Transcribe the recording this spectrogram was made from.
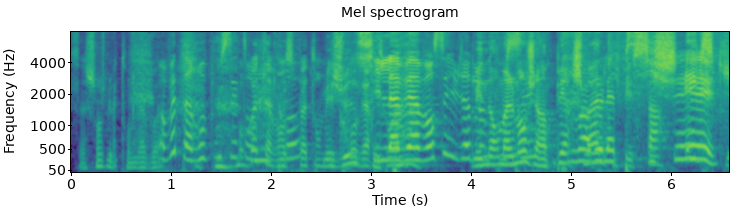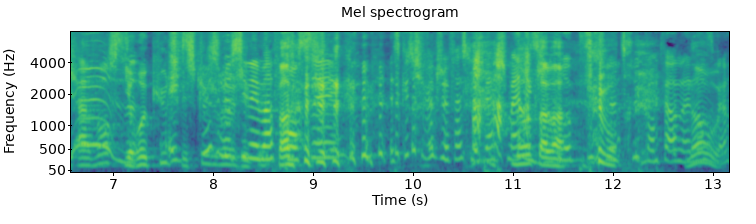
Ça change le ton de la voix. En fait, t'as repoussé ton Pourquoi t'avances micro. pas ton Mais micro je vers sais Il l'avait avancé, il vient de Mais le normalement, j'ai un perchman la qui fait ça. psyché. Qui avance, qui recule, je fais ce que je Excuse veux. le cinéma français. Est-ce que tu veux que je fasse le perchman Non, et que je va, repousse bon. le truc en permanence Non, vers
